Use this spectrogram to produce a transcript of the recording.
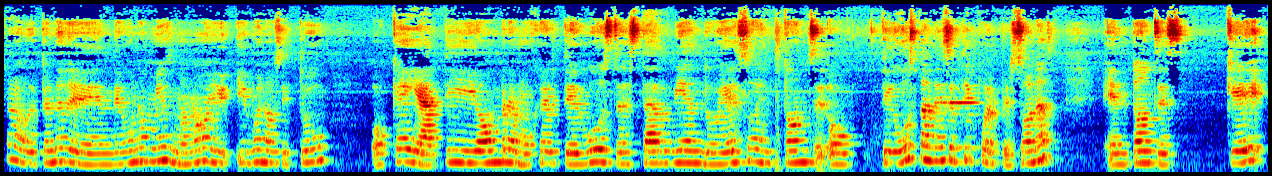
Claro, depende de, uno mismo, ¿no? Y, y bueno, si tú, ok, a ti, hombre, mujer, te gusta estar viendo eso, entonces, o te gustan ese tipo de personas, entonces, ¿qué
